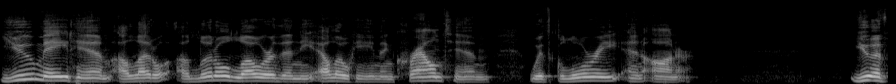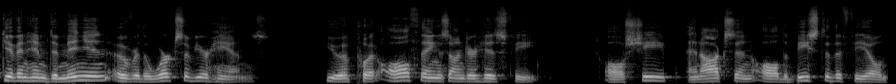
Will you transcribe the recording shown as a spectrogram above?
you made him a little, a little lower than the Elohim and crowned him with glory and honor. You have given him dominion over the works of your hands. You have put all things under his feet all sheep and oxen, all the beasts of the field,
